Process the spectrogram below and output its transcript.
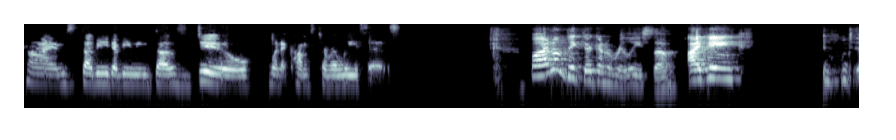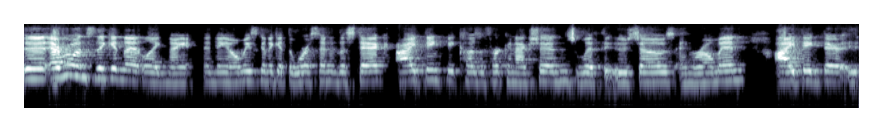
times wwe does do when it comes to releases well i don't think they're going to release them i think uh, everyone's thinking that like night and Naomi's going to get the worst end of the stick. I think because of her connections with the Usos and Roman, I think they're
